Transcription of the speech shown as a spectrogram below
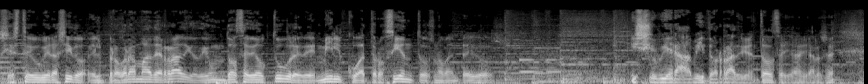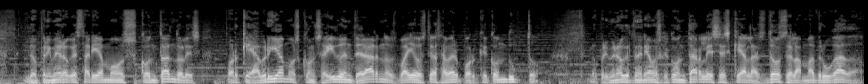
Si este hubiera sido el programa de radio de un 12 de octubre de 1492, y si hubiera habido radio entonces, ya, ya lo sé, lo primero que estaríamos contándoles, porque habríamos conseguido enterarnos, vaya usted a saber por qué conducto, lo primero que tendríamos que contarles es que a las 2 de la madrugada,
